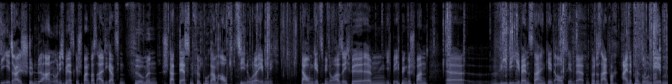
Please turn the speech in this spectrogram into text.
die E3 stünde an und ich bin jetzt gespannt, was all die ganzen Firmen stattdessen für Programm aufziehen oder eben nicht. Darum geht's mir nur. Also ich will, ähm, ich, bin- ich bin gespannt, äh, wie die Events dahingehend aussehen werden. Wird es einfach eine Person geben,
